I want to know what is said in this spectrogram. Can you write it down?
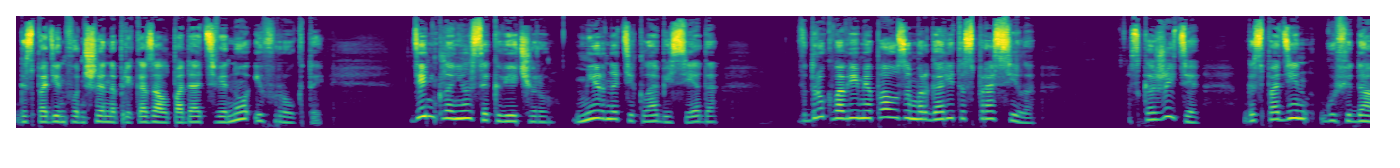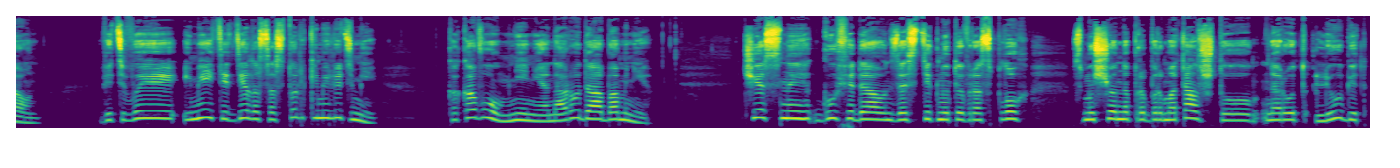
Господин фон Шена приказал подать вино и фрукты. День клонился к вечеру, мирно текла беседа. Вдруг во время паузы Маргарита спросила, «Скажите, господин Гуфидаун, ведь вы имеете дело со столькими людьми. Каково мнение народа обо мне?» Честный Гуфидаун, застигнутый врасплох, смущенно пробормотал, что народ любит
